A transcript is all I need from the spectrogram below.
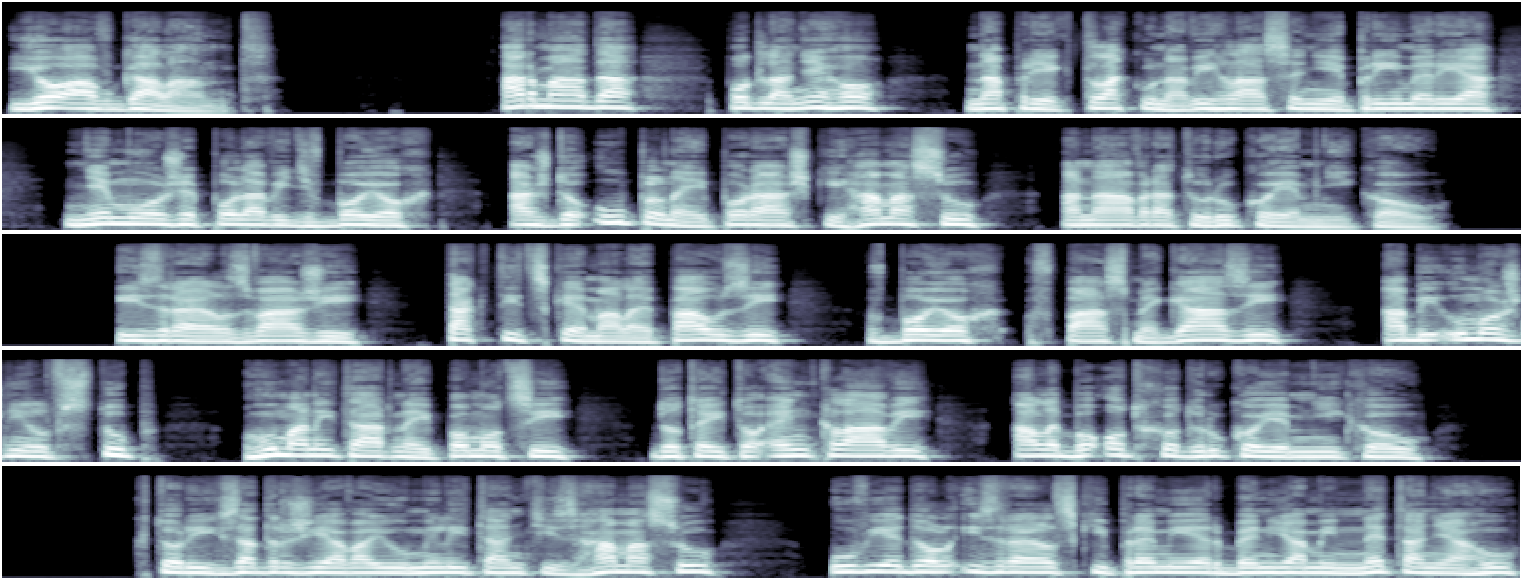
Joav Galant. Armáda podľa neho napriek tlaku na vyhlásenie prímeria nemôže poľaviť v bojoch až do úplnej porážky Hamasu a návratu rukojemníkov. Izrael zváži taktické malé pauzy v bojoch v pásme Gázy, aby umožnil vstup humanitárnej pomoci do tejto enklávy alebo odchod rukojemníkov, ktorých zadržiavajú militanti z Hamasu uviedol izraelský premiér Benjamin Netanyahu,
